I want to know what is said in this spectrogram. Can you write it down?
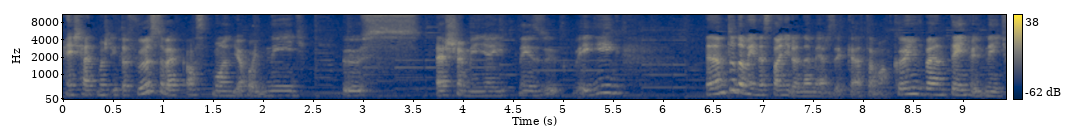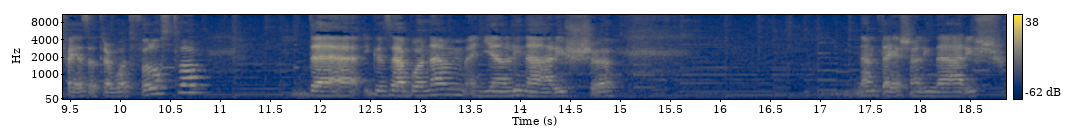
és hát most itt a főszöveg azt mondja, hogy négy ősz eseményeit nézzük végig. De nem tudom, én ezt annyira nem érzékeltem a könyvben, tény, hogy négy fejezetre volt felosztva, de igazából nem egy ilyen lineáris, nem teljesen lineáris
